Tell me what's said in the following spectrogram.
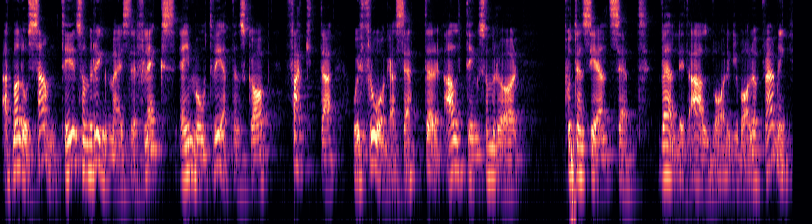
Att man då samtidigt som ryggmärgsreflex är emot vetenskap, fakta och ifrågasätter allting som rör potentiellt sett väldigt allvarlig global uppvärmning.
